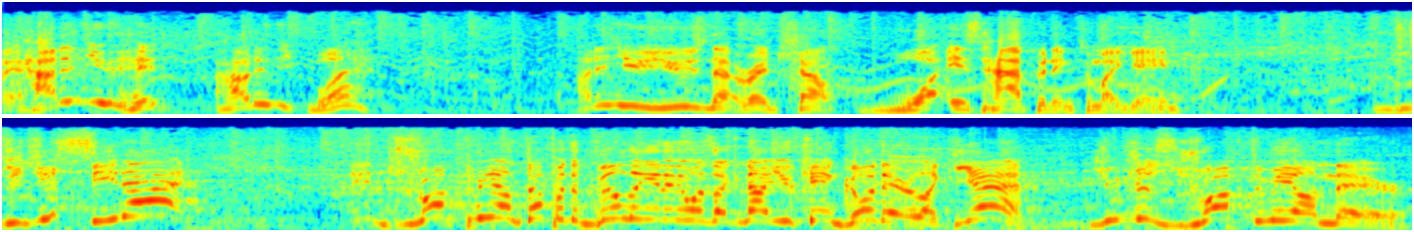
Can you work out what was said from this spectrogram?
Wait, how did you hit? How did you... What? How did you use that red shell? What is happening to my game? Did you see that? It dropped me on top of the building and it was like, no, you can't go there. Like, yeah, you just dropped me on there.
